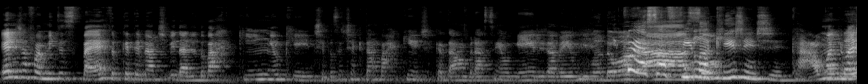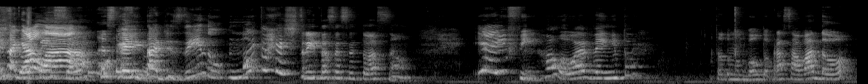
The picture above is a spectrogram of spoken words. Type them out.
Ele já foi muito esperto, porque teve uma atividade do barquinho, que, tipo, você tinha que dar um barquinho, tinha que dar um abraço em alguém, ele já veio me mandou um Qual é essa abraço. fila aqui, gente? Calma que vai chegar lá. Porque ele fila. tá dizendo muito restrita essa situação. E aí, enfim, rolou o evento. Todo mundo voltou pra Salvador.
